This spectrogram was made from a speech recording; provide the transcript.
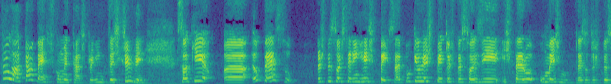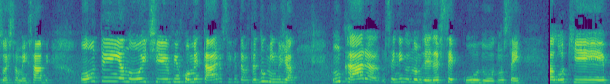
Tá lá, tá aberto os comentários pra quem quiser escrever. Só que ah, eu peço para as pessoas terem respeito, sabe? Porque eu respeito as pessoas e espero o mesmo das outras pessoas também, sabe? Ontem à noite eu vi um comentário, sei que tava até dormindo já. Um cara, não sei nem o nome dele, deve ser curdo, não sei. Falou que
